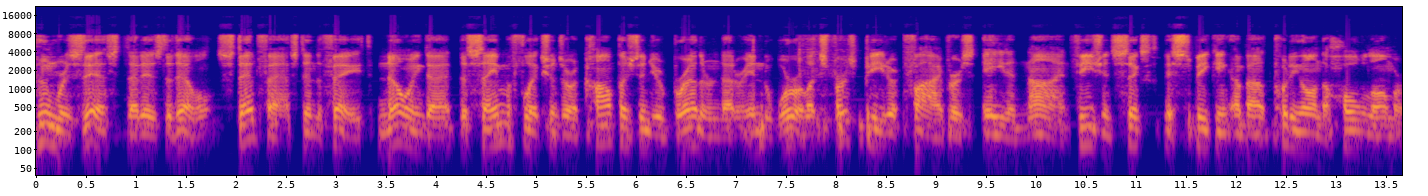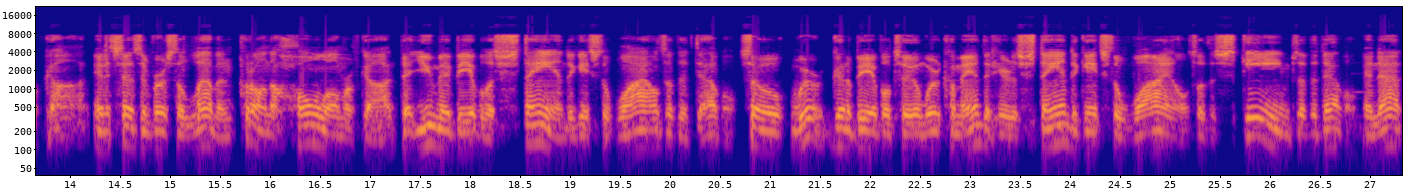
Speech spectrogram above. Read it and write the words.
Whom resist, that is the devil, steadfast in the faith, knowing that the same afflictions are accomplished in your brethren that are in the world. That's First Peter 5, verse 8 and 9. Ephesians 6 is speaking about putting on the whole armor of God. And it says in verse 11, put on the whole armor of God that you may be able to stand against the wiles of the devil. So we're going to be able to, and we're commanded here to stand against the wiles or the schemes of the devil. And that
